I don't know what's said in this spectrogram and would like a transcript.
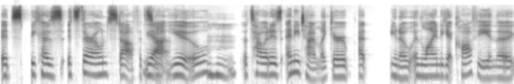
it's because it's their own stuff. It's not you. Mhm. That's how it is anytime. Like you're at, you know, in line to get coffee and the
